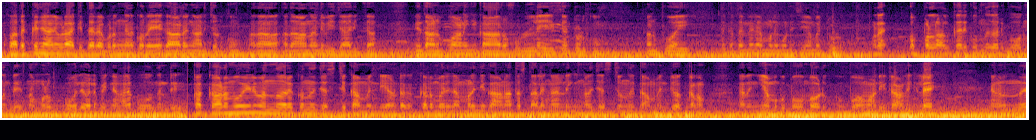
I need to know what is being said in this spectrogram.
അപ്പോൾ അതൊക്കെ ഞാനിവിടെ ആക്കിത്തരാം തരാം. ഇവിടെ ഇങ്ങനെ കുറേ ഗാർഡൻ കാണിച്ചു കൊടുക്കും. അതാ അതാണെന്നാണ്ട് വിചാരിക്കുക ഇനി തണുപ്പ് ആണെങ്കിൽ കാറ് ഫുള്ള് എ സി ഇട്ട് കൊടുക്കും. തണുപ്പുമായി ഇതൊക്കെ തന്നെ നമ്മളെ കൊണ്ട് ചെയ്യാൻ പറ്റുള്ളൂ. ഇവിടെ ഒപ്പമുള്ള ആൾക്കാർ കുന്ന് കയറി പോകുന്നുണ്ട്. നമ്മളും ഓല ഓല പിന്നാലെ പോകുന്നുണ്ട്. കക്കാടംപോയിൽ വന്നവരൊക്കെ ഒന്ന് ജസ്റ്റ് കമന്റ് ചെയ്യണം കേട്ടോ നമ്മൾ ഇനി കാണാത്ത സ്ഥലങ്ങളുണ്ടെങ്കിൽ നിങ്ങൾ ജസ്റ്റ് ഒന്ന് കമന്റ് വെക്കണം. കാരണം ഇനി നമുക്ക് പോകുമ്പോൾ അവിടേക്ക് പോകാൻ വേണ്ടിയിട്ടാണ്. അല്ലേ? ഞങ്ങൾ ഇന്ന്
